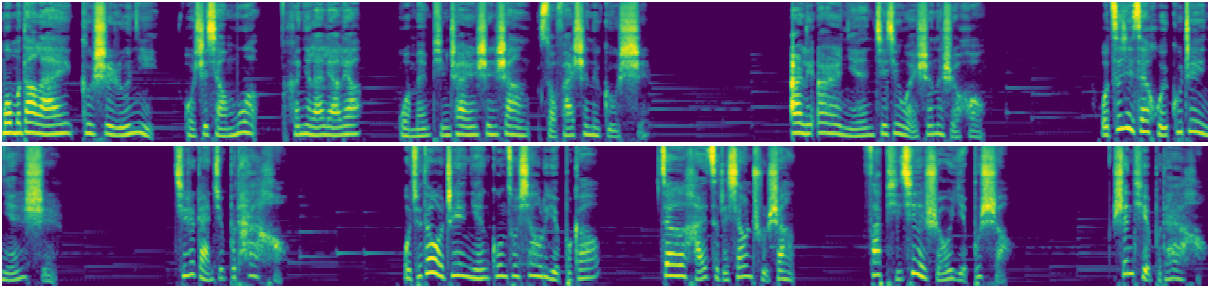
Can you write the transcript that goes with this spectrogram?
默默到来，故事如你，我是小莫，和你来聊聊我们平常人身上所发生的故事。二零二二年接近尾声的时候，我自己在回顾这一年时，其实感觉不太好。我觉得我这一年工作效率也不高，在和孩子的相处上，发脾气的时候也不少，身体也不太好。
